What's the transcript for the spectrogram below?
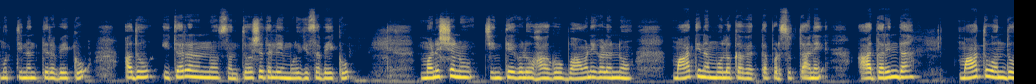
ಮುತ್ತಿನಂತಿರಬೇಕು, ಅದು ಇತರರನ್ನು ಸಂತೋಷದಲ್ಲಿ ಮುಳುಗಿಸಬೇಕು. ಮನುಷ್ಯನು ಚಿಂತೆಗಳು ಹಾಗೂ ಭಾವನೆಗಳನ್ನು ಮಾತಿನ ಮೂಲಕ ವ್ಯಕ್ತಪಡಿಸುತ್ತಾನೆ. ಆದ್ದರಿಂದ ಮಾತು ಒಂದು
